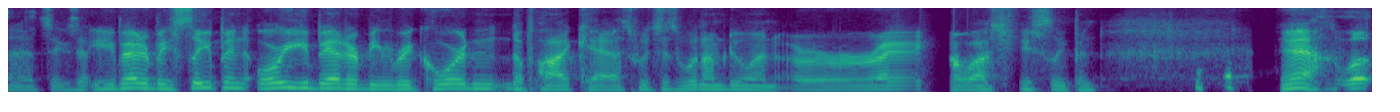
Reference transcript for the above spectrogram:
That's exactly. You better be sleeping, or you better be recording the podcast, which is what I'm doing right now while she's sleeping. yeah. Well,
